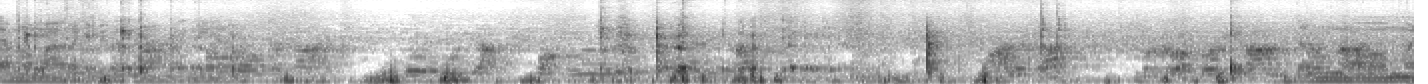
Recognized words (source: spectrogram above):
ตามมาก็จะเป็นลักษณะแบบนี้นะครับตำ หน่อไม้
